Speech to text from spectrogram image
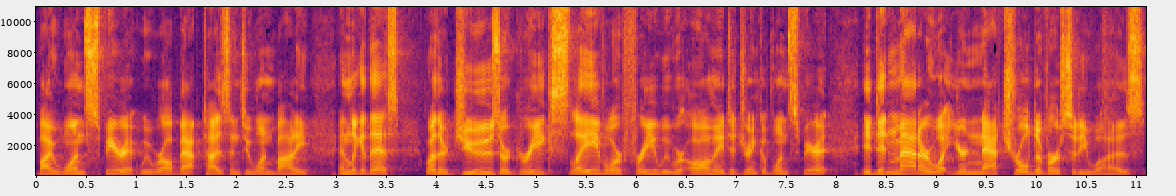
By one Spirit, we were all baptized into one body. And look at this whether Jews or Greeks, slave or free, we were all made to drink of one Spirit. It didn't matter what your natural diversity was.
